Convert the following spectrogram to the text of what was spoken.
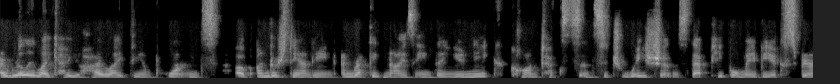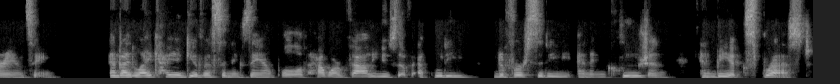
I really like how you highlight the importance of understanding and recognizing the unique contexts and situations that people may be experiencing. And I like how you give us an example of how our values of equity, diversity, and inclusion can be expressed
